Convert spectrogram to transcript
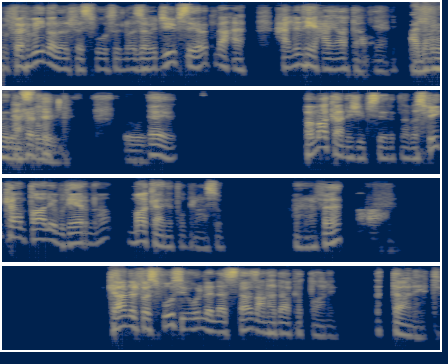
مفهمينه للفسفوس إنه إذا بتجيب سيرتنا حننهي حياتك يعني. حنعمل إيه. فما كان يجيب سيرتنا بس في كان طالب غيرنا ما كان يطب راسه. عرفت؟ كان الفسفوس يقول للأستاذ عن هذاك الطالب الثالث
